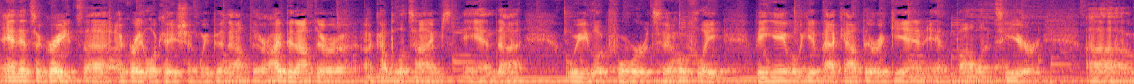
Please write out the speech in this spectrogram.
and it's a great uh, a great location. We've been out there. I've been out there a, a couple of times, and uh, we look forward to hopefully being able to get back out there again and volunteer uh,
